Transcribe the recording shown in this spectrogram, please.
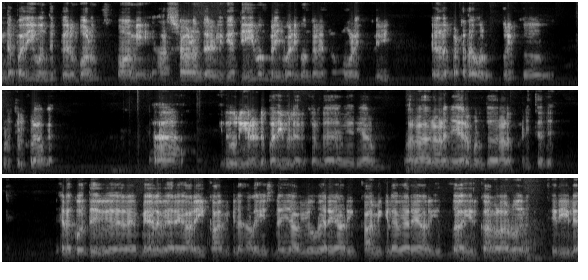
இந்த பதிவு வந்து பெரும்பாலும் சுவாமி ஹர்ஷானந்தர் எழுதிய தெய்வங்களின் வடிவங்கள் என்ற நூலை எழுதி எழுதப்பட்டதா ஒரு குறிப்பு கொடுத்திருக்கிறாங்க. இது ஒரு இரண்டு பதிவுல இருக்கிறத வேற யாரும் வராதனால நேரம் இருந்ததுனால படித்தது. எனக்கு வந்து வேற மேல வேற யாரையும் காமிக்கல அழகேசன் ஐயாவையோ வேற யாரையும் காமிக்கல வேற யாரும் இருந்தா இருக்காங்களானும் எனக்கு தெரியல.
